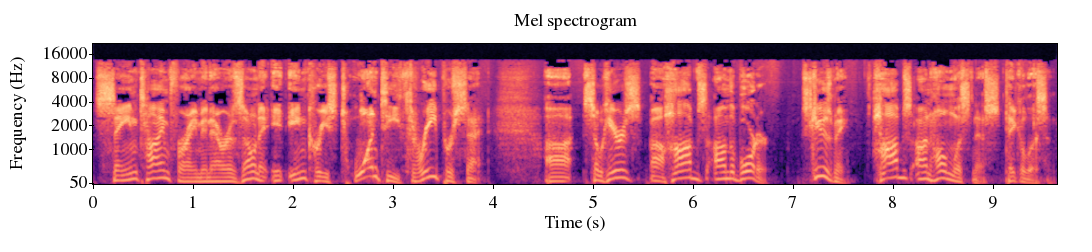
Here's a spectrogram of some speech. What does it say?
same time frame in Arizona, it increased 23 percent. Uh, so here's uh, Hobbs on the border. Excuse me, Hobbs on homelessness. Take a listen.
